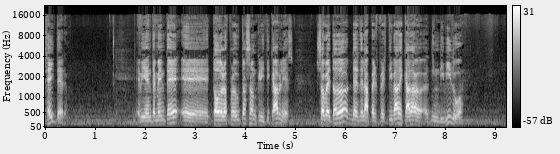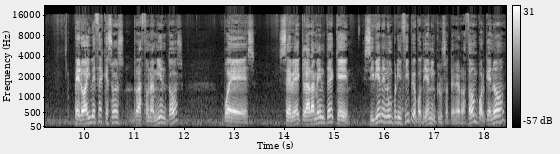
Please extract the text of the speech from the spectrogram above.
hater. Evidentemente, eh, todos los productos son criticables, sobre todo desde la perspectiva de cada individuo. Pero hay veces que esos razonamientos, pues, se ve claramente que si bien en un principio podrían incluso tener razón, ¿por qué no?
